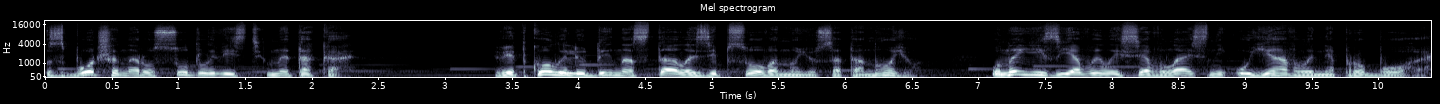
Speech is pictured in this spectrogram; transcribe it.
Збочена розсудливість не така. Відколи людина стала зіпсованою сатаною, у неї з'явилися власні уявлення про Бога,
